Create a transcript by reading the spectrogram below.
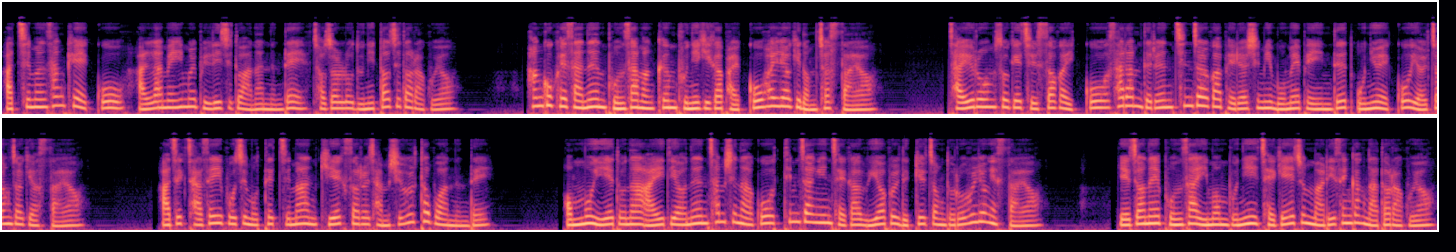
아침은 상쾌했고 알람의 힘을 빌리지도 않았는데 저절로 눈이 떠지더라고요. 한국 회사는 본사만큼 분위기가 밝고 활력이 넘쳤어요. 자유로움 속에 질서가 있고 사람들은 친절과 배려심이 몸에 배인 듯 온유했고 열정적이었어요. 아직 자세히 보지 못했지만 기획서를 잠시 훑어보았는데 업무 이해도나 아이디어는 참신하고 팀장인 제가 위협을 느낄 정도로 훌륭했어요. 예전에 본사 임원분이 제게 해준 말이 생각나더라고요.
